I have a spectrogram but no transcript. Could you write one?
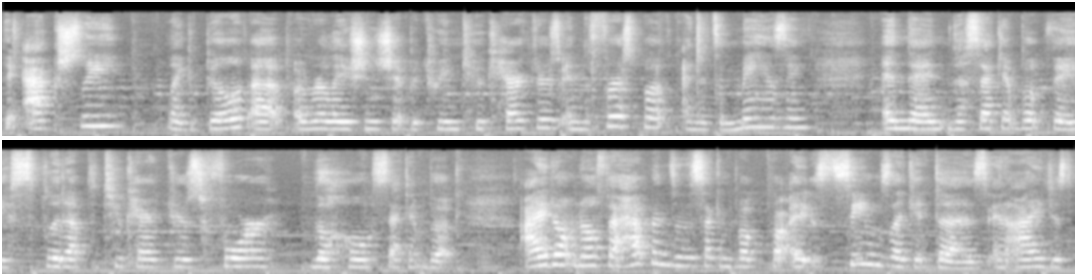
they actually like build up a relationship between two characters in the first book and it's amazing. And then the second book they split up the two characters for the whole second book. I don't know if that happens in the second book, but it seems like it does and I just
